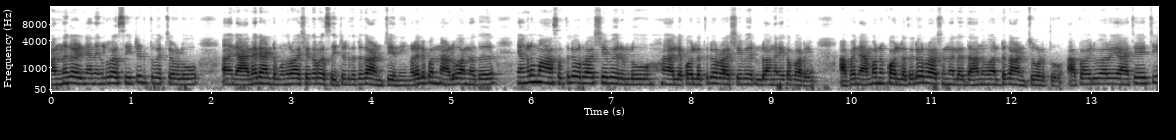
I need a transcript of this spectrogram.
വന്നു കഴിഞ്ഞാൽ നിങ്ങൾ റെസീറ്റ് എടുത്ത് വെച്ചോളൂ. ഞാൻ രണ്ട് മൂന്ന് പ്രാവശ്യമൊക്കെ റെസീറ്റ് എടുത്തിട്ട് കാണിച്ചു. നിങ്ങളല്ലേ ഇപ്പം നാൾ വന്നത്? ഞങ്ങൾ മാസത്തിൽ ഒരു പ്രാവശ്യമേ വരുള്ളൂ. അല്ലെ കൊല്ലത്തിൽ ഒരു പ്രാവശ്യമേ വരുള്ളൂ അങ്ങനെയൊക്കെ പറയും. അപ്പം ഞാൻ പറഞ്ഞു കൊല്ലത്തിൽ ഒരു പ്രാവശ്യം നല്ലതാന്ന് പറഞ്ഞിട്ട് കാണിച്ചു കൊടുത്തു. അപ്പോൾ അവർ പറയും ആ ചേച്ചി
